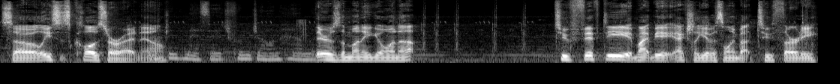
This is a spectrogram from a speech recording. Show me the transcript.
So at least it's closer right now. Message from John Hammond. There's the money going up. 250. It might be actually give us only about 230.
